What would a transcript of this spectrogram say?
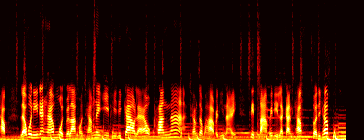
ครับ แล้ววันนี้นะฮะหมดเวลาของแชมป์ใน EP ที่ 9 แล้ว ครั้งหน้าแชมป์จะพาไปที่ไหน ติดตามให้ดีแล้วกันครับ สวัสดีครับ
